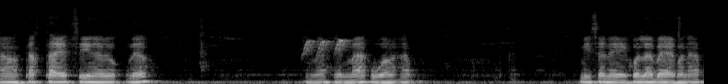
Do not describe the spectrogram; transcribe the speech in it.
อ้าวทักทายเอฟซีหน่อยลูกเร็วเห็นไหมเห็นมาร์คหัวไหมครับ มีเสน่ห์คนละแบบนะครับ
